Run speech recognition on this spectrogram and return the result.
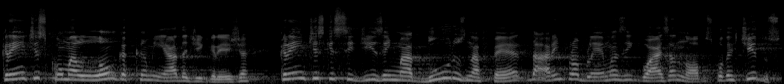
crentes com uma longa caminhada de igreja, crentes que se dizem maduros na fé, darem problemas iguais a novos convertidos,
